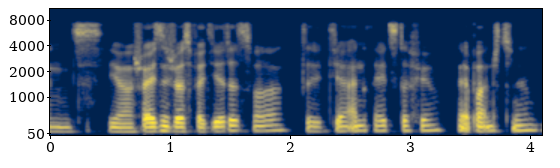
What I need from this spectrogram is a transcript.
Und ja, ich weiß nicht, was bei dir das war, der Anreiz dafür, Japanisch zu lernen.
